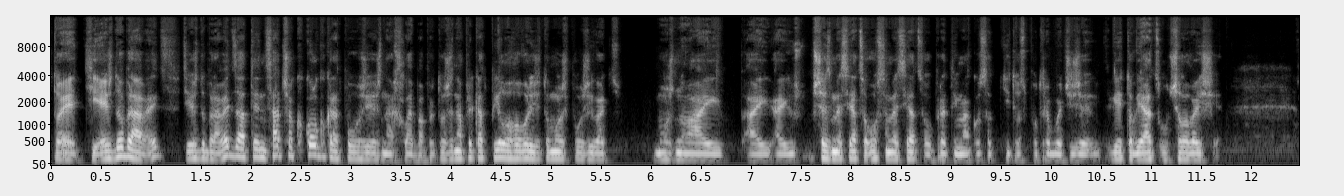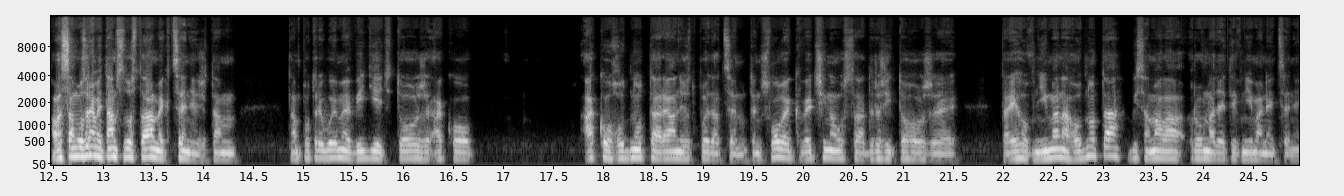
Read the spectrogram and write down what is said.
To je tiež dobrá vec, tiež dobrá vec a ten sačok koľkokrát použiješ na chleba, pretože napríklad Pilo hovorí, že to môžeš používať možno aj, aj, aj 6 mesiacov, 8 mesiacov predtým, ako sa ti to spotrebuje, čiže je to viac účelovejšie. Ale samozrejme, tam sa dostávame k cene, že tam, tam potrebujeme vidieť to, že ako, ako hodnota reálne zodpoveda cenu. Ten človek väčšinou sa drží toho, že tá jeho vnímaná hodnota by sa mala rovnať aj tej vnímanej cene.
